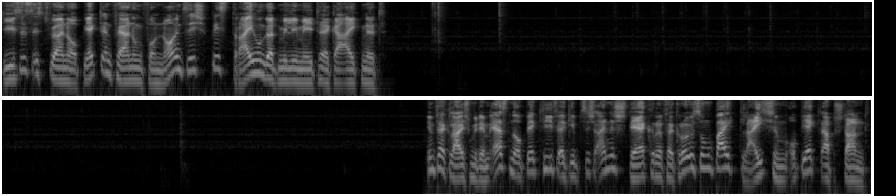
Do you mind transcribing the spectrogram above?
Dieses ist für eine Objektentfernung von 90 bis 300mm geeignet Im Vergleich mit dem ersten Objektiv ergibt sich eine stärkere Vergrößerung bei gleichem Objektabstand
